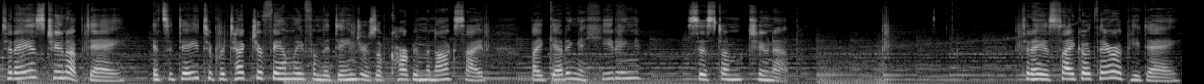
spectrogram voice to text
Today is Tune Up Day. It's a day to protect your family from the dangers of carbon monoxide by getting a heating system tune up. Today is Psychotherapy Day,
